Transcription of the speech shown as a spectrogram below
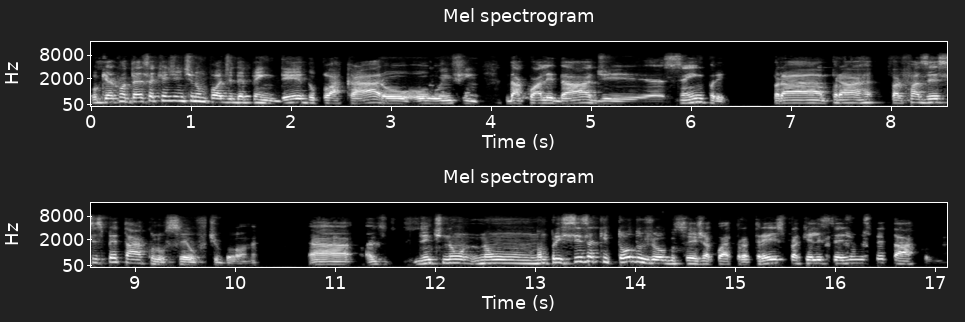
o que acontece é que a gente não pode depender do placar ou, ou enfim, da qualidade é, sempre para fazer esse espetáculo ser o futebol, né? a gente não, não, não precisa que todo jogo seja 4 a 3 para que ele seja um espetáculo. Né?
